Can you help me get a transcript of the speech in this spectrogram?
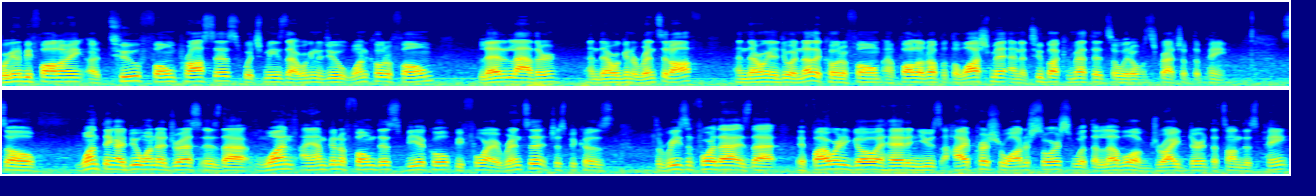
We're gonna be following a two foam process, which means that we're gonna do one coat of foam, let it lather, and then we're gonna rinse it off. And then we're gonna do another coat of foam and follow it up with the wash mitt and a two bucket method so we don't scratch up the paint. So one thing I do wanna address is that one, I am gonna foam this vehicle before I rinse it just because the reason for that is that if I were to go ahead and use a high pressure water source with the level of dry dirt that's on this paint,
